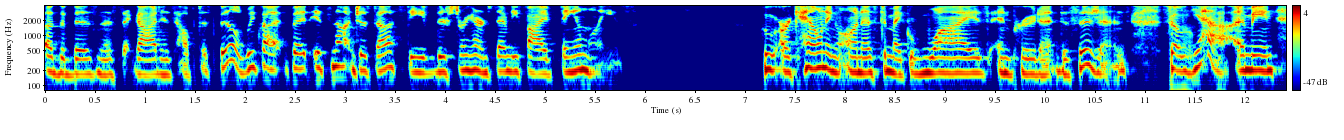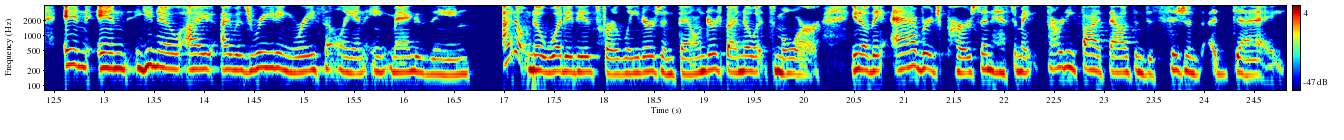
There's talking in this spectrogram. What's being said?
of the business that God has helped us build. We've got, but it's not just us, Steve. There's 375 families who are counting on us to make wise and prudent decisions. So wow. yeah, I mean, and and you know, I I was reading recently in Inc. magazine I don't know what it is for leaders and founders, but I know it's more. You know, the average person has to make 35,000 decisions a day.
